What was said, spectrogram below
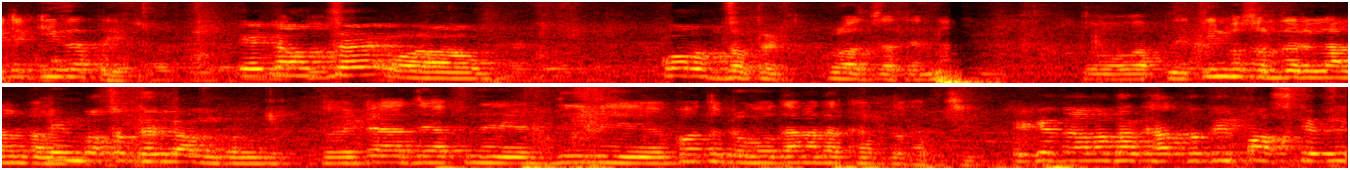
এটা কি জাতের? এটা হচ্ছে করজ জাতের। ক্রস জাতের না? তো আপনি তিন বছর ধরে লালন পালন তিন বছর ধরে লালন পালন তো এটা যে আপনি দিনে কতটুকু দানাদার খাদ্য খাচ্ছেন? একে দানাদার খাদ্য দিই পাঁচ কেজি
